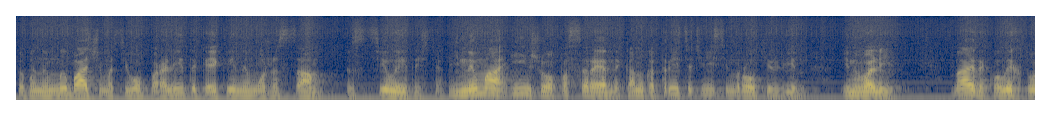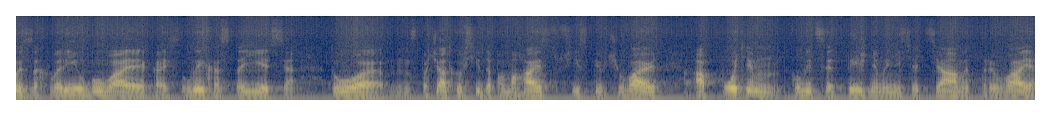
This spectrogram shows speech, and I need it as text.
Тобто ми бачимо цього паралітика, який не може сам зцілитися, і нема іншого посередника. Ну-ка, 38 років він інвалід. Знаєте, коли хтось захворів, буває, якась лиха стається, то спочатку всі допомагають, всі співчувають, а потім, коли це тижнями, місяцями триває,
